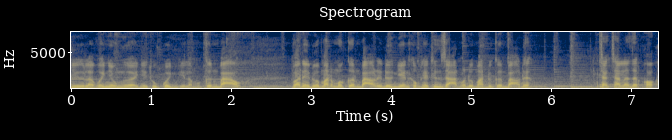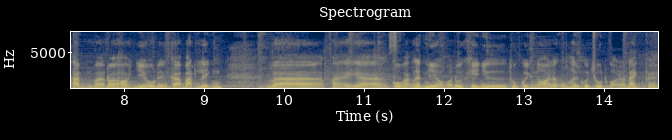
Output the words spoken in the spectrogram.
Như là với nhiều người như Thu Quỳnh thì là một cơn bão. Và để đối mặt với một cơn bão thì đương nhiên không thể thư giãn và đối mặt với cơn bão được. Chắc chắn là rất khó khăn và đòi hỏi nhiều đến cả bản lĩnh và phải à, cố gắng rất nhiều và đôi khi như Thu Quỳnh nói là cũng hơi có chút gọi là đành phải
